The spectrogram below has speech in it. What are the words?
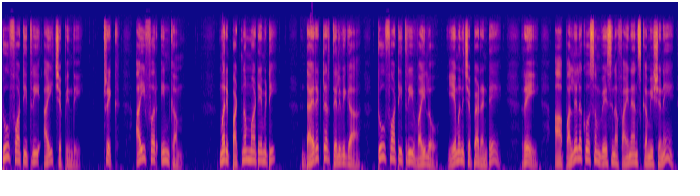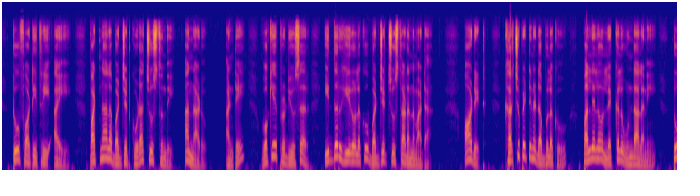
టూ ఫార్టీ త్రీ ఐ చెప్పింది. Trick I for income. మరి పట్నం మాటేమిటి? డైరెక్టర్ తెలివిగా టూ ఫార్టీ త్రీ వైలో ఏమని చెప్పాడంటే రేయ్ ఆ పల్లెల కోసం వేసిన ఫైనాన్స్ కమిషనే టూ ఫార్టీ త్రీ ఐ పట్నాల బడ్జెట్ కూడా చూస్తుంది అన్నాడు. అంటే ఒకే ప్రొడ్యూసర్ ఇద్దరు హీరోలకు బడ్జెట్ చూస్తాడన్నమాట. ఆడిట్ ఖర్చుపెట్టిన డబ్బులకు పల్లెలో లెక్కలు ఉండాలని టూ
